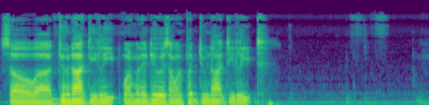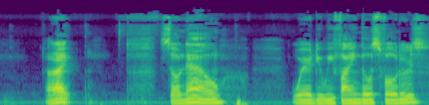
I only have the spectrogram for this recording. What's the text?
So uh, do not delete. What I'm going to do is I'm going to put do not delete. All right. So now, where do we find those photos,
